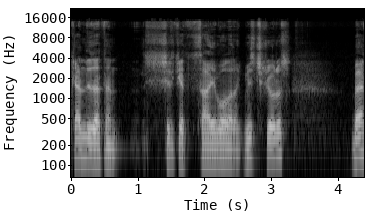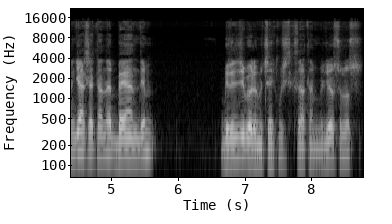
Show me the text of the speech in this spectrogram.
Kendi zaten şirket sahibi olarak biz çıkıyoruz. Ben gerçekten de beğendim. Birinci bölümü çekmiştik zaten biliyorsunuz.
